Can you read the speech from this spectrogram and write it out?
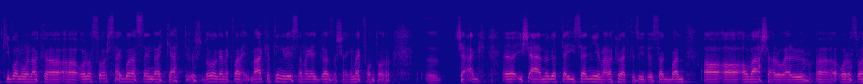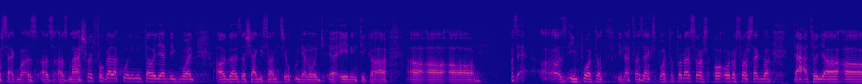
kivonulnak a, a Oroszországból, az szerintem egy kettős dolog, ennek van egy marketing része, meg egy gazdasági megfontoltság is áll mögötte, hiszen nyilván a következő időszakban a, a, a vásárlóerő Oroszországban az, az, az máshogy fog alakulni, mint ahogy eddig volt. A gazdasági szankciók ugyanúgy érintik a, a, a, a az, az importot, illetve az exportot Oroszországba, tehát hogy a, a,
